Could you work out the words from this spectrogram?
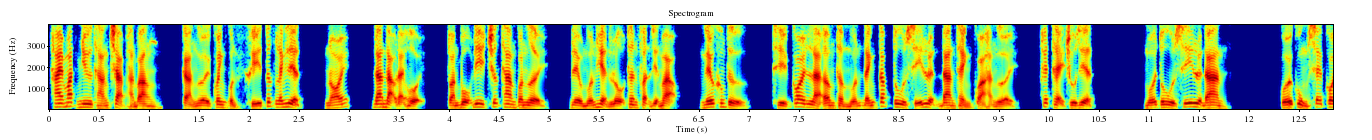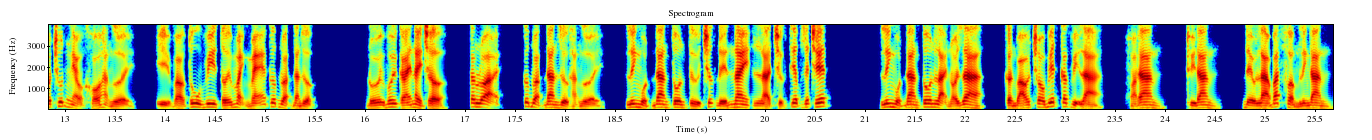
hai mắt như tháng chạm hàn băng, cả người quanh quẩn khí tức lãnh liệt, nói, đan đạo đại hội, toàn bộ đi trước tham quan người, đều muốn hiện lộ thân phận diện mạo, nếu không tử, thì coi là âm thầm muốn đánh cắp tu sĩ luyện đan thành quả hàng người, hết thảy chu diệt. Mỗi tu sĩ luyện đan, cuối cùng sẽ có chút nghèo khó hàng người ỉ vào tu vi tới mạnh mẽ cướp đoạt đan dược. Đối với cái này chờ, các loại cướp đoạt đan dược hạng người, linh một đan tôn từ trước đến nay là trực tiếp giết chết. Linh một đan tôn lại nói ra, cần báo cho biết các vị là hỏa đan, thủy đan, đều là bát phẩm linh đan,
